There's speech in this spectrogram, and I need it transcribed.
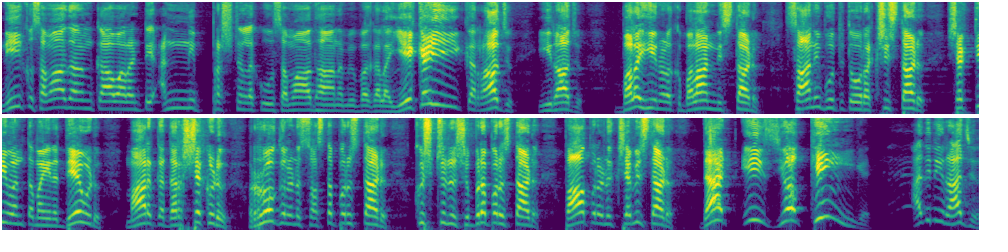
నీకు సమాధానం కావాలంటే అన్ని ప్రశ్నలకు సమాధానం ఇవ్వగల ఏకైక రాజు ఈ రాజు. బలహీనులకు బలాన్నిస్తాడు సానుభూతితో రక్షిస్తాడు శక్తివంతమైన దేవుడు మార్గదర్శకుడు రోగులను స్వస్థపరుస్తాడు కుష్ఠును శుభ్రపరుస్తాడు పాపులను క్షమిస్తాడు. దాట్ ఈజ్ యువర్ కింగ్ అది నీ రాజు.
